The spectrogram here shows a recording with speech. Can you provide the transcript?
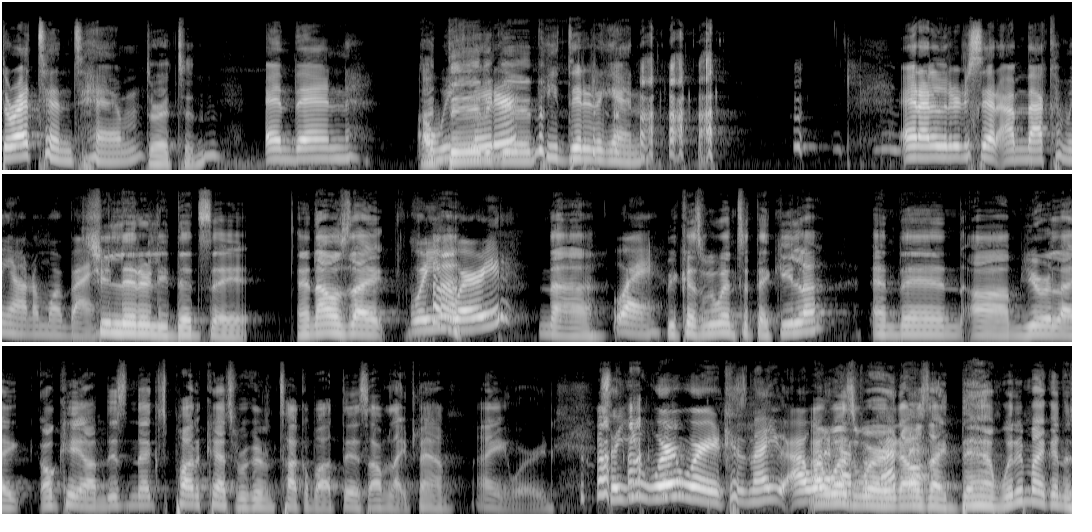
threatened him, Threaten. and then a I week later, he did it again. and I literally said, "I'm not coming out no more." Bye. She literally did say it, and I was like, Were you "Huh, worried? Nah, Why? because we went to tequila. And then um, you're like, okay, on this next podcast, we're gonna talk about this. I'm like, fam, I ain't worried. So you were worried because now you. I, I was worried. I was like, damn, what am I gonna?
